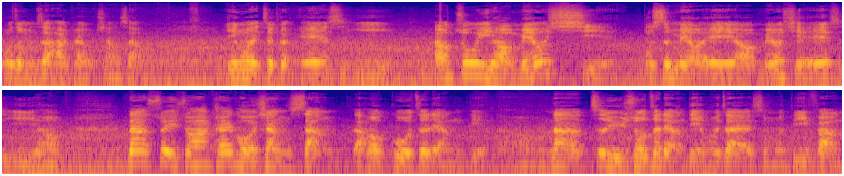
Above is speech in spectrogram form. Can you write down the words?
我怎么知道它开口向上？因为这个 A 是一，然后注意哈，没有写，不是没有 A 哦，没有写 A 是一哈。那所以说它开口向上，然后过这两点的哈。那至于说这两点会在什么地方，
